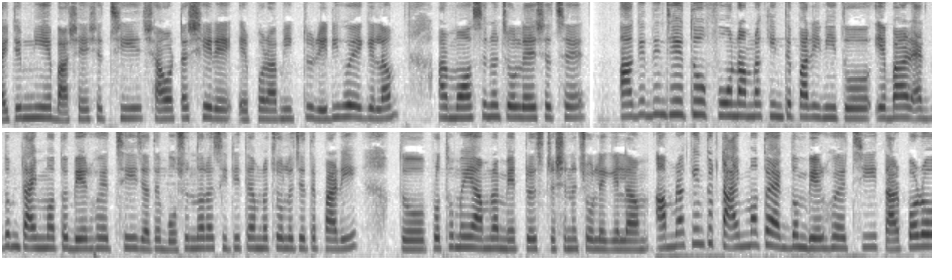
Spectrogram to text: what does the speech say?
আইটেম নিয়ে বাসায় এসেছি শাওয়ারটা সেরে এরপর আমি একটু রেডি হয়ে গেলাম, আর মহসিনও চলে এসেছে। আগের দিন যেহেতু ফোন আমরা কিনতে পারিনি, তো এবার একদম টাইম মতো বের হয়েছি যাতে বসুন্ধরা সিটিতে আমরা চলে যেতে পারি। তো প্রথমেই আমরা মেট্রো স্টেশনে চলে গেলাম। আমরা কিন্তু টাইম মতো একদম বের হয়েছি। তারপরও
